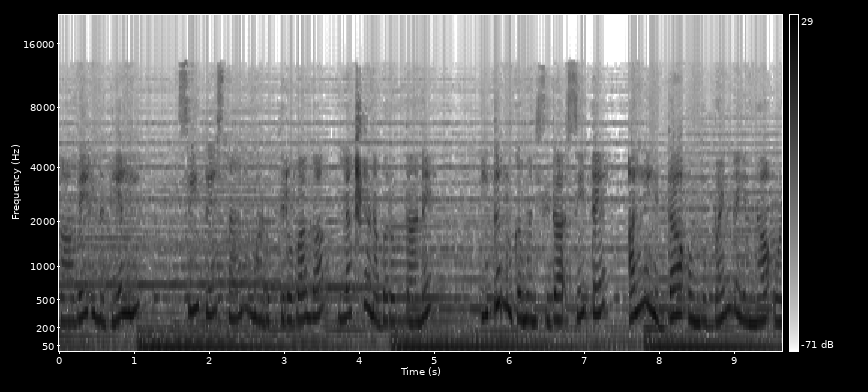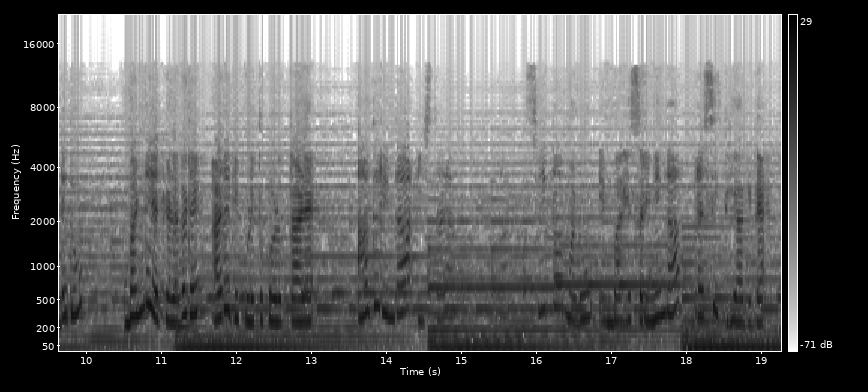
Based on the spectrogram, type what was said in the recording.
ಕಾವೇರಿ ನದಿಯಲ್ಲಿ ಸೀತೆ ಸ್ನಾನ ಮಾಡುತ್ತಿರುವಾಗ ಲಕ್ಷ್ಮಣ ಬರುತ್ತಾನೆ. ಇದನ್ನು ಗಮನಿಸಿದ ಸೀತೆ ಅಲ್ಲಿ ಇದ್ದ ಒಂದು ಬಂಡೆಯನ್ನ ಒಡೆದು ಬಂಡೆಯ ಕೆಳಗಡೆ ಅಡಗಿ ಕುಳಿತುಕೊಳ್ಳುತ್ತಾಳೆ. ಆದ್ದರಿಂದ ಈ ಸ್ಥಳ ಸೀತಾಮಡು ಎಂಬ ಹೆಸರಿನಿಂದ ಪ್ರಸಿದ್ಧಿಯಾಗಿದೆ.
